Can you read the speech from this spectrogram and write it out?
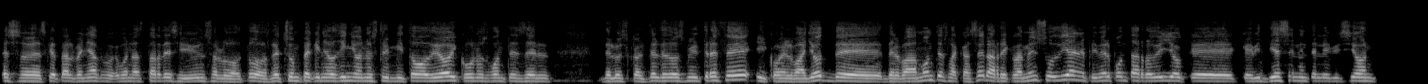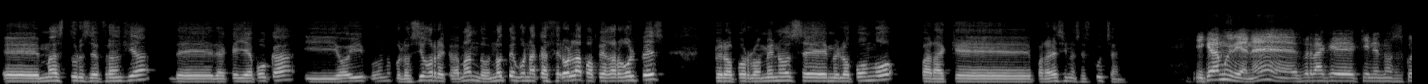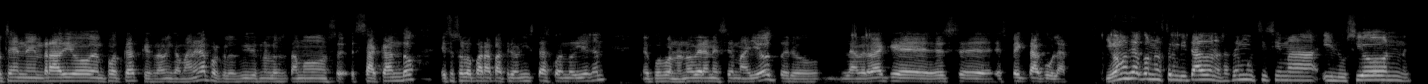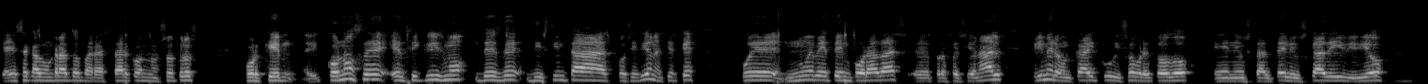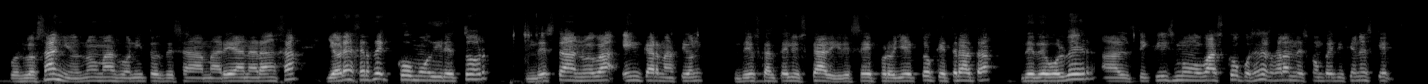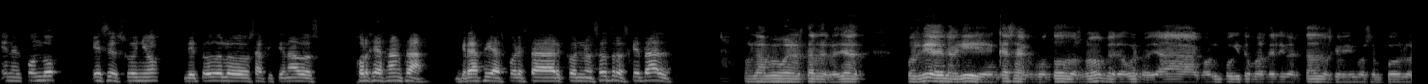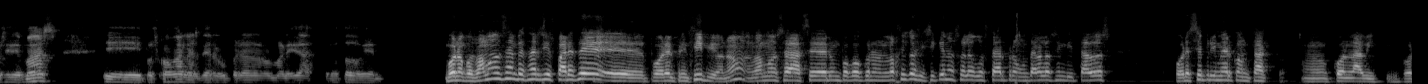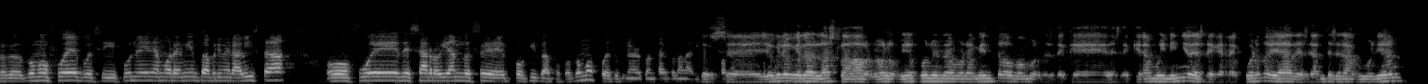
Eso es, ¿qué tal, Beñat? Buenas tardes y un saludo a todos. Le echo un pequeño guiño a nuestro invitado de hoy con unos guantes del, del Euskaltel de 2013 y con el maillot de, del Bahamontes, la casera. Reclamé en su día, en el primer ponta rodillo que, que viesen en televisión eh, más tours de Francia de, de, aquella época y hoy, bueno, pues lo sigo reclamando. No tengo una cacerola para pegar golpes, pero por lo menos eh, me lo pongo para, que, para ver si nos escuchan. Y queda muy bien, ¿eh? Es verdad que quienes nos escuchen en radio, en podcast, que es la única manera, porque los vídeos no los estamos eh, sacando, eso solo para patronistas cuando lleguen, eh, pues bueno, no verán ese maillot, pero la verdad que es eh, espectacular. Y vamos ya con nuestro invitado, nos hace muchísima ilusión que haya sacado un rato para estar con nosotros, porque conoce el ciclismo desde distintas posiciones. Y es que fue nueve temporadas eh, profesional, primero en Kaiku y sobre todo en Euskaltel Euskadi, vivió pues los años ¿no? más bonitos de esa marea naranja y ahora ejerce como director de esta nueva encarnación de Euskaltel Euskadi, de ese proyecto que trata de devolver al ciclismo vasco pues esas grandes competiciones que en el fondo es el sueño de todos los aficionados. Jorge Azanza, gracias por estar con nosotros. ¿Qué tal? Hola, muy buenas tardes. Pues bien, aquí en casa como todos, ¿no? Pero bueno, ya con un poquito más de libertad los que vivimos en pueblos y demás, y pues con ganas de recuperar la normalidad, pero todo bien. Bueno, pues vamos a empezar, si os parece, eh, por el principio, ¿no? Vamos a ser un poco cronológicos y sí que nos suele gustar preguntar a los invitados por ese primer contacto eh, con la bici, por cómo fue, pues si fue un enamoramiento a primera vista o fue desarrollándose poquito a poco? ¿Cómo fue tu primer contacto con la bici? Pues eh, yo creo que lo, has clavado, ¿no? Lo mío fue un enamoramiento, vamos, desde que, desde que era muy niño, desde que recuerdo ya, desde antes de la comunión,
